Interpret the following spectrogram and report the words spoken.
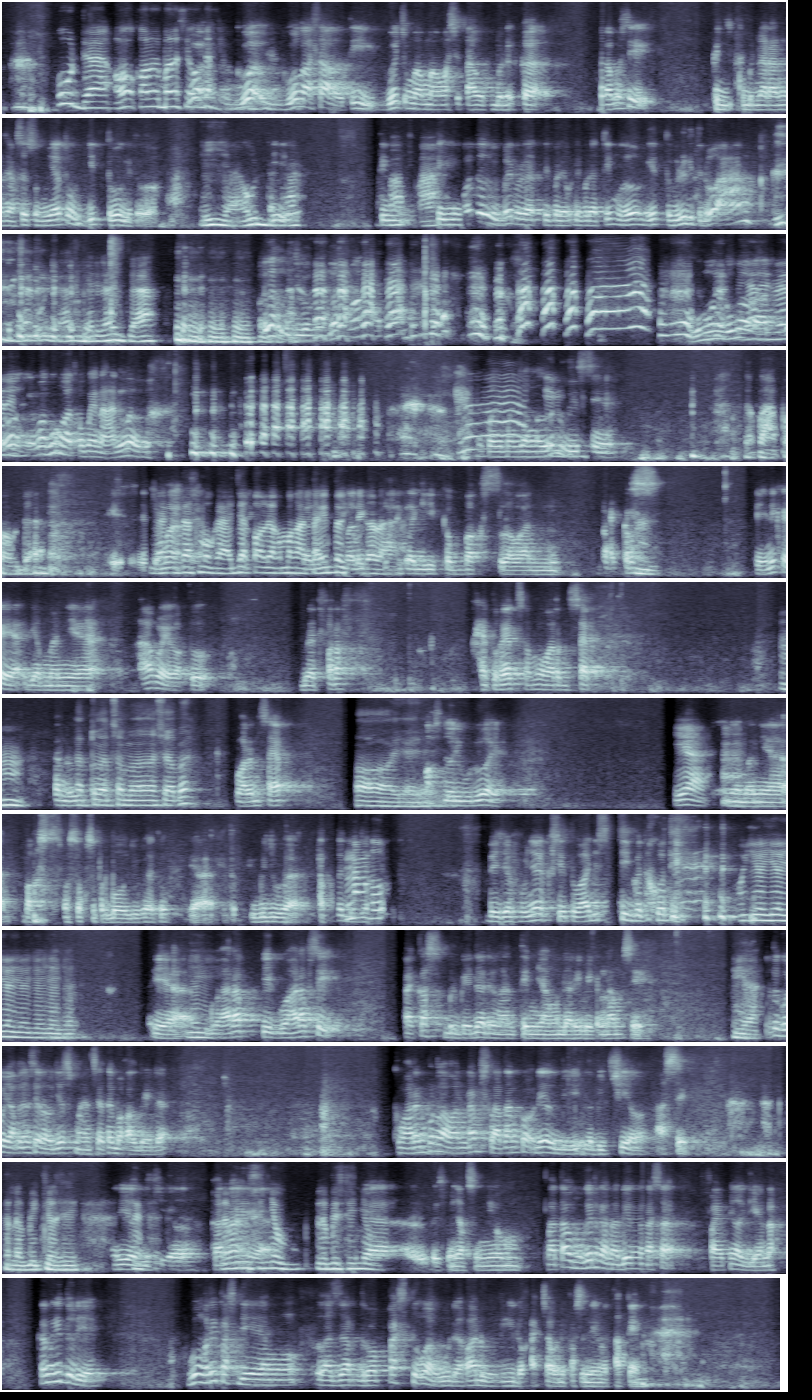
Udah, oh kalau balas ya gue udah. gue gue nggak salty, gue cuma mau ngasih tahu ke, ke apa sih ke- kebenaran yang sesungguhnya tuh gitu gitu loh. Iya udah. Iya. Tim Apa? tim gue tuh lebih baik daripada, daripada, daripada tim lo gitu, udah gitu doang. Ya udah, biarin aja. Ya, lu juga ngegas mah. Gue mau gue nggak, gue- emang gue nggak komenan lo. Paling panjang lu listnya. Gak apa-apa udah. Ya Cuma kita semoga aja kalau yang mengatain tuh ya balik, lah. balik lagi ke Bucks lawan Packers. Ya, ini kayak zamannya apa ya waktu Brett Favre head to head sama Warren Sapp. Hmm. Kan dulu Satu sama siapa? Warren Sapp Oh iya iya. Bucks 2002 ya. iya Namanya Bucks masuk Super Bowl juga tuh. Ya itu gue juga takutnya menang tuh deja vu-nya ke situ aja sih gue takutnya. Oh iya iya iya iya iya iya. iya. Iya, Hmm. gue harap ya gue harap sih Packers berbeda dengan tim yang dari week 6 sih. Iya. Itu gue yakin sih Rodgers mindsetnya bakal beda. Kemarin pun lawan Rams kelihatan kok dia lebih lebih chill, asik. Lebih chill sih. Dia lebih chill karena lebih ya, senyum, lebih senyum. ya, lebih banyak senyum. Gak tahu mungkin karena dia ngerasa vibe-nya lagi enak. Kan gitu dia. Gue ngeri pas dia yang Lazard drop pass tuh, wah gue udah, aduh ini udah kacau nih pas ini otaknya.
